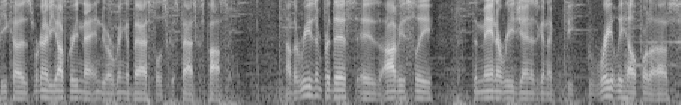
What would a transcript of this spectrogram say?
because we're going to be upgrading that into a Ring of Basilisk as fast as possible. Now the reason for this is obviously the mana regen is going to be greatly helpful to us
